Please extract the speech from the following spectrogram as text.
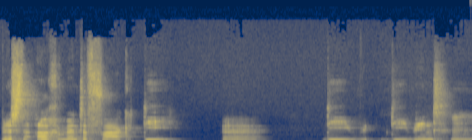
beste argumenten vaak die, eh, die, die wint. Mhm.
